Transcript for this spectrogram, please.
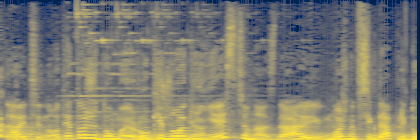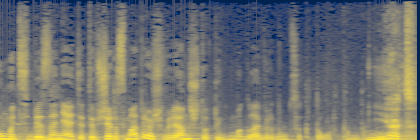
Кстати, ну вот я тоже думаю, Ну, руки, ноги есть у нас, да, и можно всегда придумать себе занятие. Ты вообще рассматриваешь вариант, что ты могла вернуться к тортам? да? Нет.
